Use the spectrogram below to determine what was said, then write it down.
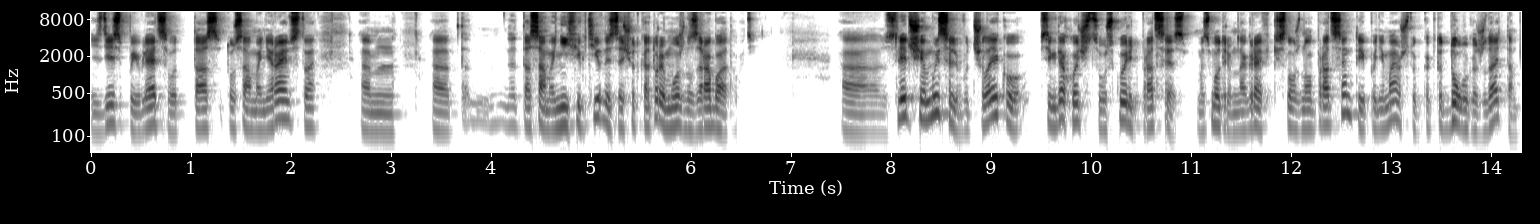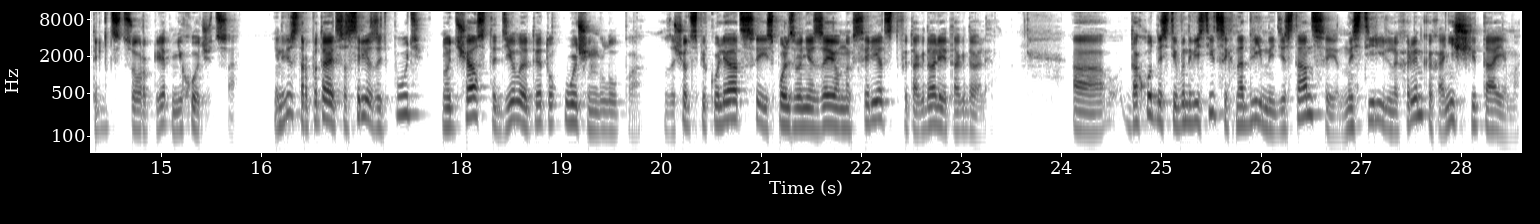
И здесь появляется вот та, то самое неравенство, эм, э, та, та самая неэффективность, за счет которой можно зарабатывать. Э, следующая мысль. Вот человеку всегда хочется ускорить процесс. Мы смотрим на графики сложного процента и понимаем, что как-то долго ждать, там 30-40 лет не хочется. Инвестор пытается срезать путь, но часто делает это очень глупо. За счет спекуляции, использования заемных средств и так далее, и так далее. А, доходности в инвестициях на длинной дистанции, на стерильных рынках, они считаемы.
